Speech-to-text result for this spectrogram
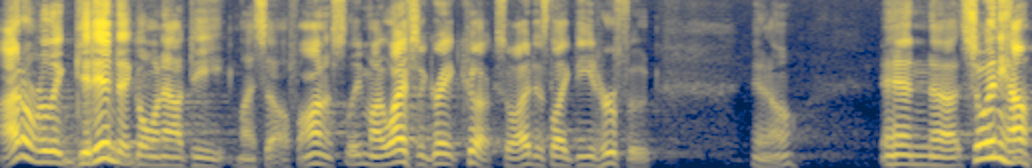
I don't really get into going out to eat myself, honestly. My wife's a great cook, so I just like to eat her food, you know. And uh, so, anyhow,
